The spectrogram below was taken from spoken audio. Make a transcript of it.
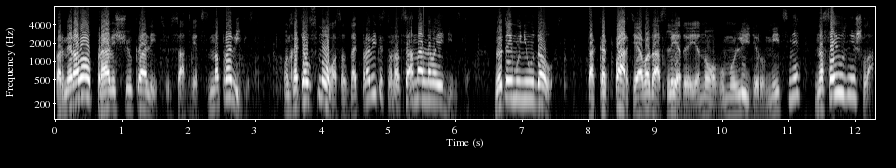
формировал правящую коалицию, соответственно правительство. Он хотел снова создать правительство национального единства, но это ему не удалось, так как партия Авода, следуя новому лидеру Мицне, на союз не шла.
